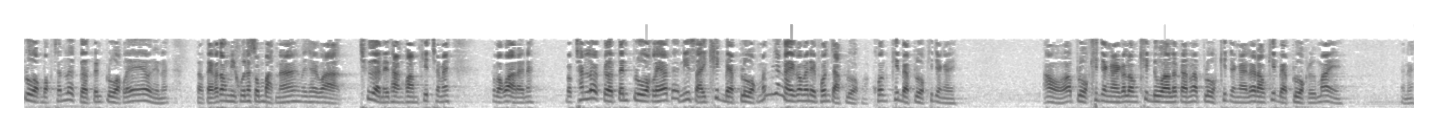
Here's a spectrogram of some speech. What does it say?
ปลวกบอกฉันเลิกเกิดเป็นปลวกแล้วเนี่ยนะแต่ก็ต้องมีคุณสมบัตินะ ไม่ใช่ว่าเชื่อในทางความคิดใช่ไหมก็บอกว่าอะไรนะบอกฉันเลิกเกิดเป็นปลวกแล้ว แต่นิสัยคิดแบบปลวก มันยังไงก็ไม่ได้พ้นจากปลวก คนคิดแบบปลวกคิดยังไง เอาว่าปลวกคิดยังไงก็ลองคิดดูแล้วกันว่าปลวกคิดยังไง แล้วเราคิดแบบปลวกหรือไม่นะ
